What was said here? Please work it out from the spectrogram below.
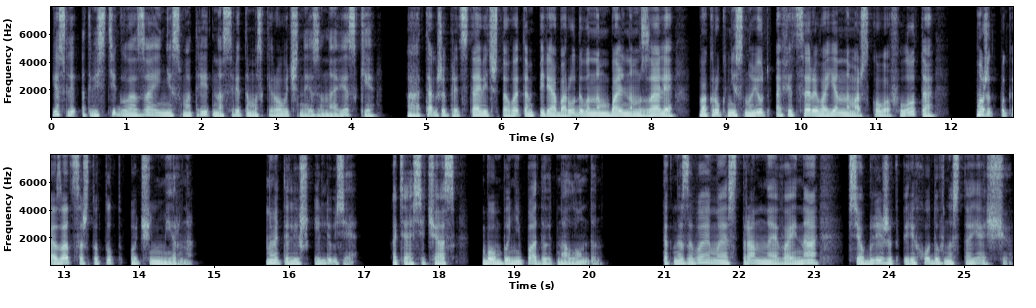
Если отвести глаза и не смотреть на светомаскировочные занавески, а также представить, что в этом переоборудованном бальном зале — вокруг не снуют офицеры военно-морского флота, может показаться, что тут очень мирно. Но это лишь иллюзия, хотя сейчас бомбы не падают на Лондон. Так называемая странная война все ближе к переходу в настоящую.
